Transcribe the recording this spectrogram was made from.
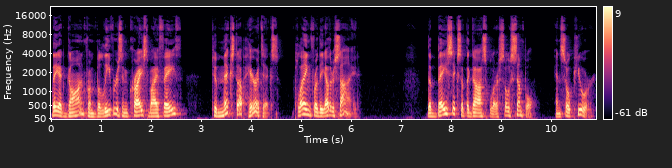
They had gone from believers in Christ by faith to mixed up heretics playing for the other side. The basics of the gospel are so simple and so pure.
